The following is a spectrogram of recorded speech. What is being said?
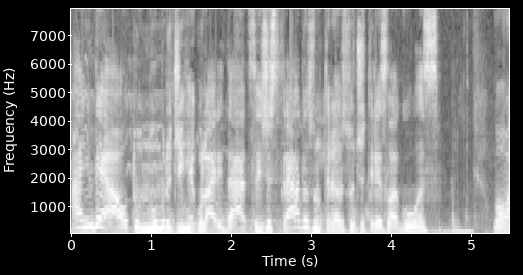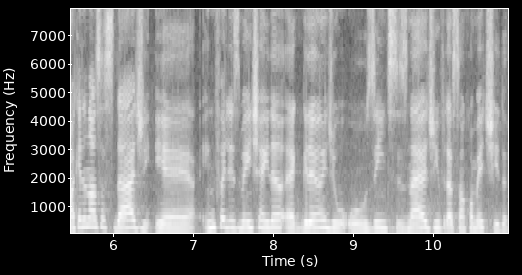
ainda é alto o número de irregularidades registradas no trânsito de Três Lagoas. Bom, aqui na nossa cidade, é, infelizmente ainda é grande os índices né, de infração cometida.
